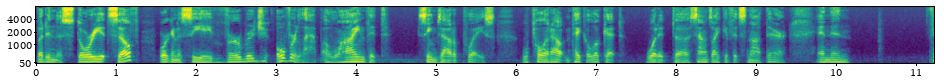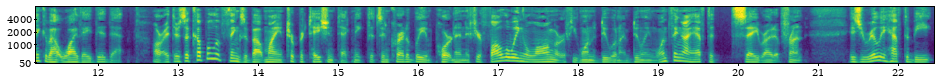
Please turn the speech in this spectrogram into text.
but in the story itself, we're going to see a verbiage overlap, a line that seems out of place. We'll pull it out and take a look at what it uh, sounds like if it's not there. And then think about why they did that. All right, there's a couple of things about my interpretation technique that's incredibly important. And if you're following along or if you want to do what I'm doing, one thing I have to say right up front is you really have to be,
